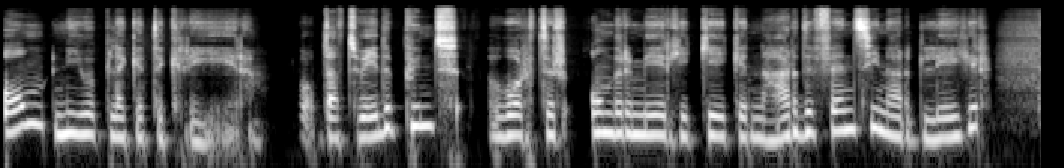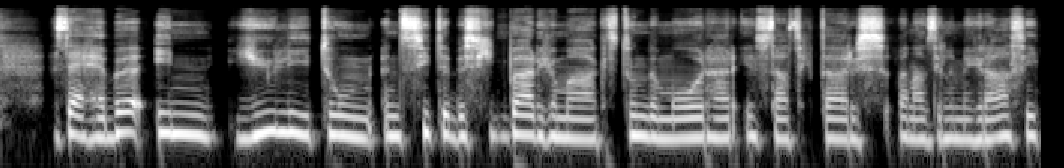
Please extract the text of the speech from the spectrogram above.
om nieuwe plekken te creëren. Op dat tweede punt wordt er onder meer gekeken naar defensie, naar het leger. Zij hebben in juli toen een site beschikbaar gemaakt toen de Moor, haar staatssecretaris van asiel en migratie,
